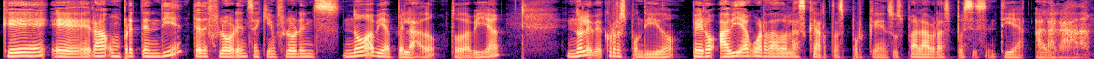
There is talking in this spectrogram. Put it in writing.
que era un pretendiente de Florence, a quien Florence no había apelado todavía, no le había correspondido, pero había guardado las cartas porque en sus palabras pues se sentía halagada.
